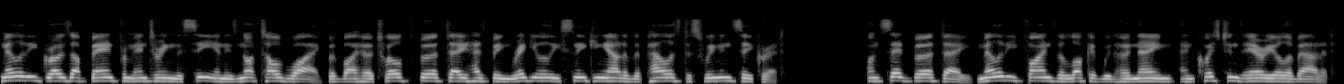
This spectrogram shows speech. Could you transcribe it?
Melody grows up banned from entering the sea and is not told why, but by her 12th birthday has been regularly sneaking out of the palace to swim in secret. On said birthday, Melody finds the locket with her name, and questions Ariel about it.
